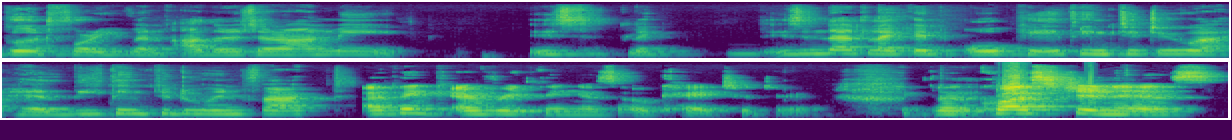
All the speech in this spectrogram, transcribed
good for even others around me is like isn't that like an okay thing to do a healthy thing to do in fact i think everything is okay to do the question is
